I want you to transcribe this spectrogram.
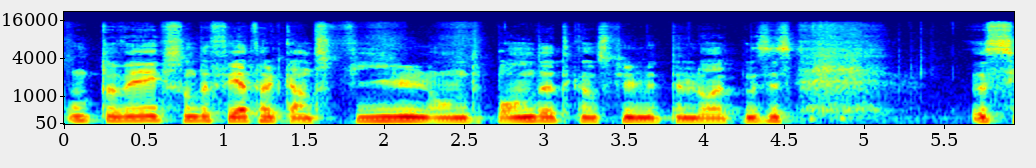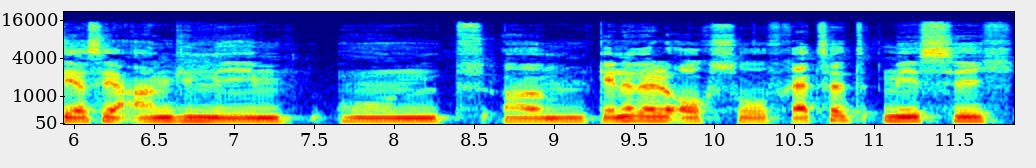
unterwegs und erfährt halt ganz viel und bondet ganz viel mit den Leuten. Es ist sehr, sehr angenehm und ähm, generell auch so freizeitmäßig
